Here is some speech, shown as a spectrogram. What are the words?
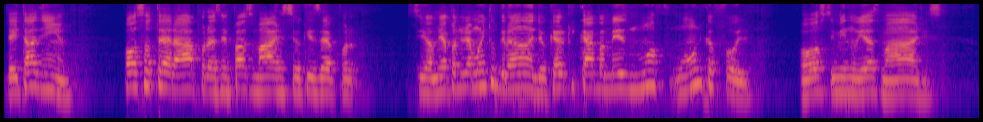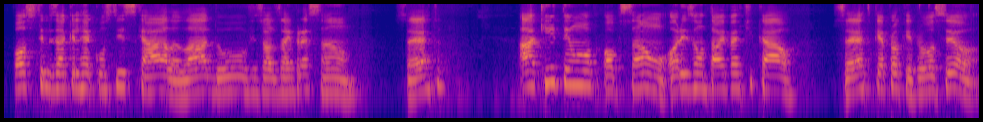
Deitadinho. Posso alterar, por exemplo, as margens, se eu quiser, por... se a minha planilha é muito grande, eu quero que caiba mesmo numa uma única folha. Posso diminuir as margens. Posso utilizar aquele recurso de escala lá do visualizar a impressão, certo? Aqui tem uma opção horizontal e vertical, certo? Que é para o quê? Para você, ó,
